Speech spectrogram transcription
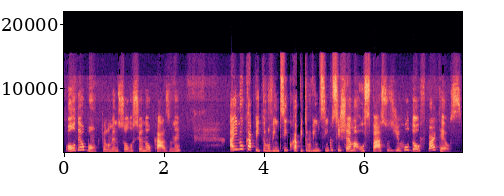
Ou deu bom, que pelo menos solucionou o caso, né? Aí no capítulo 25, capítulo 25 se chama Os Passos de Rudolf Bartels.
